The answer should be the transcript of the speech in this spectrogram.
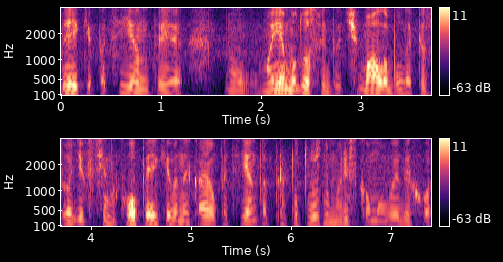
деякі пацієнти, ну, в моєму досвіді чимало було епізодів синкопи, які виникають у пацієнта при потужному різкому видиху.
